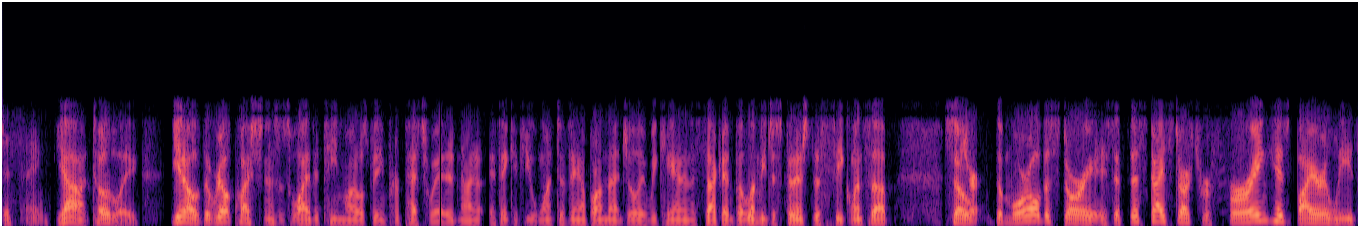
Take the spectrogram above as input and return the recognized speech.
Just saying. Yeah, totally you know, the real question is, is why the team model is being perpetuated. And I, I, think if you want to vamp on that, Julie, we can in a second. But let me just finish this sequence up. So sure. the moral of the story is if this guy starts referring his buyer leads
